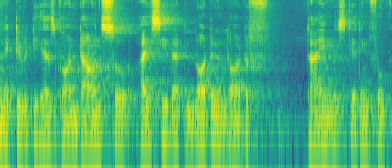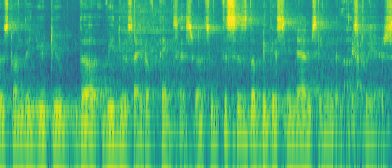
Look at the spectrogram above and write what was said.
connectivity has gone down. So i see that lot and lot of time is getting focused on the youtube the video side of things as well so this is the biggest change i'm seeing in the last Yeah. two years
